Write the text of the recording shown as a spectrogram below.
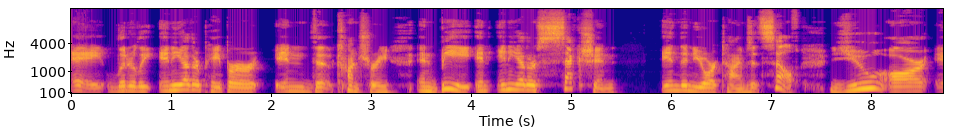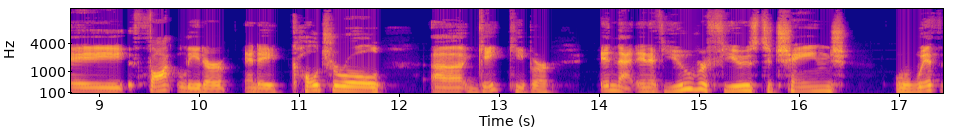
A, literally any other paper in the country, and B, in any other section in the New York Times itself. You are a thought leader and a cultural uh, gatekeeper in that. And if you refuse to change with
